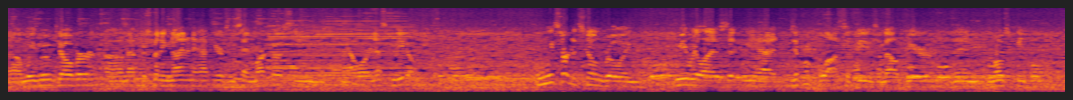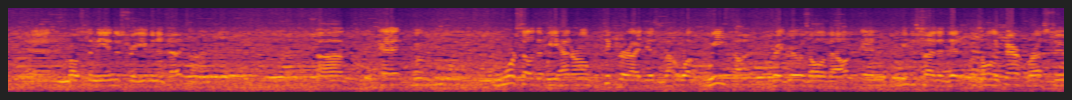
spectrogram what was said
Um, we moved over um, after spending nine and a half years in San Marcos, and now we're in Escondido. When we started Stone Brewing, we realized that we had different philosophies about beer than most people and most in the industry, even at that time. Uh, and more so that we had our own particular ideas about what we thought great beer was all about, and we decided that it was only fair for us to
